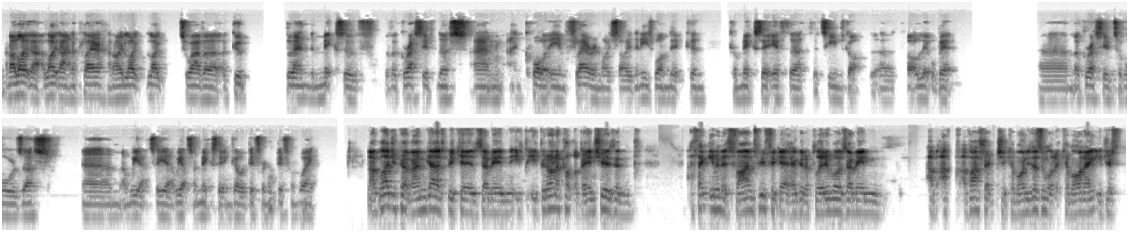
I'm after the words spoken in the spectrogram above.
and I like that. I like that in a player, and I like like to have a, a good blend and mix of, of aggressiveness and, and quality and flair in my side. And he's one that can can mix it if the, the team's got uh, got a little bit um, aggressive towards us, um, and we had to yeah we had to mix it and go a different different way. Now, I'm glad you put him in, guys, because I mean he's, he's been on a couple of benches, and I think even as fans we forget how good a player he was. I mean, I've, I've asked Richie to come on. He doesn't want to come on. He just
